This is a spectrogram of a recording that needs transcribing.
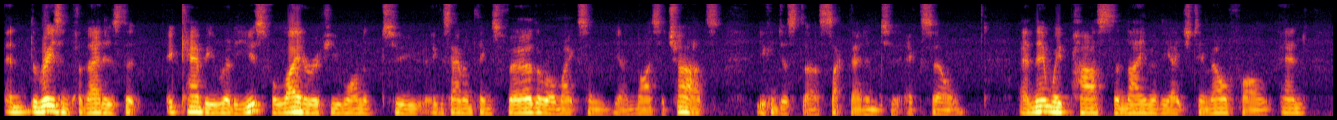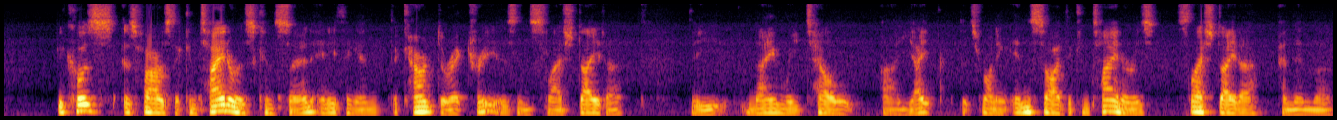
and the reason for that is that it can be really useful later if you wanted to examine things further or make some you know, nicer charts. You can just uh, suck that into Excel and then we pass the name of the HTML file and because as far as the container is concerned anything in the current directory is in slash data the name we tell uh, Yape that's running inside the container is slash data and then the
